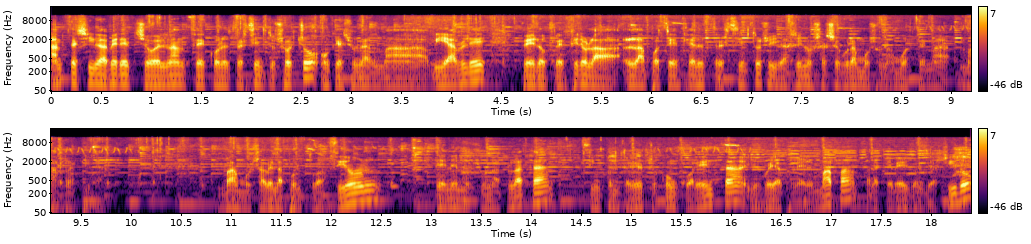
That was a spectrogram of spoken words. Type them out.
Antes iba a haber hecho el lance con el 308, aunque es un arma viable, pero prefiero la, la potencia del 300 y así nos aseguramos una muerte más, más rápida. Vamos a ver la puntuación. Tenemos una plata, 58,40 y os voy a poner el mapa para que veáis dónde ha sido.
